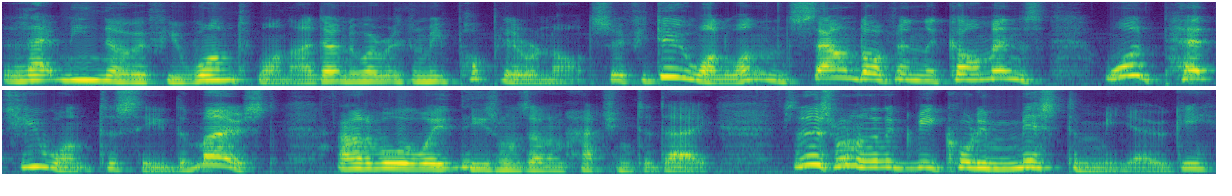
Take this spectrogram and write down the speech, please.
Let me know if you want one. I don't know whether it's going to be popular or not. So if you do want one, sound off in the comments what pets you want to see the most out of all these ones that I'm hatching today. So this one I'm going to be calling Mr. Miyogi.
